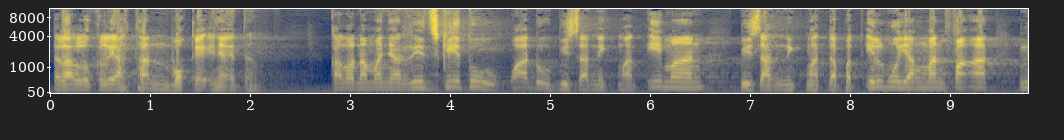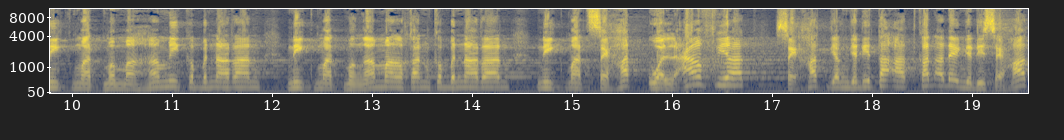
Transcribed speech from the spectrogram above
terlalu kelihatan bokehnya itu. Kalau namanya rizki itu, waduh bisa nikmat iman, bisa nikmat dapat ilmu yang manfaat, nikmat memahami kebenaran, nikmat mengamalkan kebenaran, nikmat sehat walafiat, sehat yang jadi taat. Kan ada yang jadi sehat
